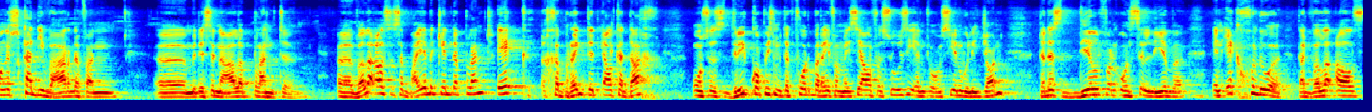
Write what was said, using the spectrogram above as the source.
onderskat die waarde van uh medisinale plante. Uh wille als is 'n baie bekende plant. Ek gebruik dit elke dag. Ons is 3 koppies moet ek voorberei vir myself vir Susie en vir ons seun Willie John. Dit is deel van ons se lewe en ek glo dat wille als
